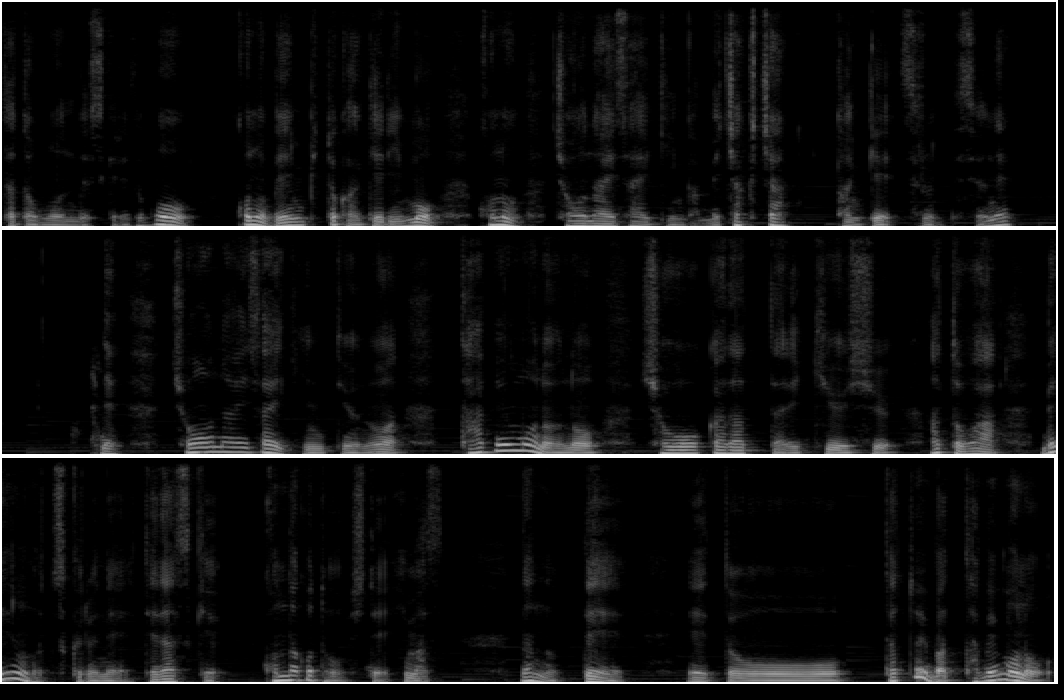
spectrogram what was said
だと思うんですけれども、この便秘とか下痢も、この腸内細菌がめちゃくちゃ関係するんですよね。で、腸内細菌っていうのは、食べ物の消化だったり吸収、あとは便を作るね、手助け、こんなことをしています。なので、えっ、ー、と、例えば食べ物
